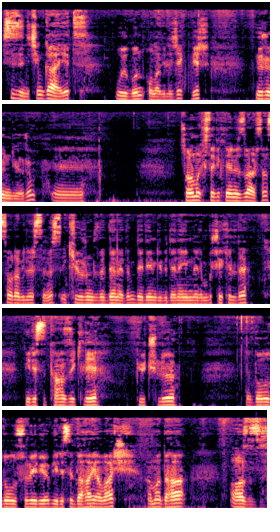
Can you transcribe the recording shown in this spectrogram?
sizin için gayet uygun olabilecek bir ürün diyorum. Ee, sormak istedikleriniz varsa sorabilirsiniz. İki ürünü de denedim. Dediğim gibi deneyimlerim bu şekilde. Birisi tanzikli, güçlü, dolu dolu su veriyor. Birisi daha yavaş ama daha az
